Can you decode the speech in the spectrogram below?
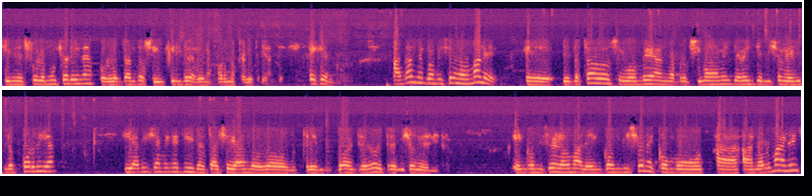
tiene el suelo mucho arena, por lo tanto se infiltra de una forma escalofriante. Ejemplo, andando en condiciones normales, eh, de tostados se bombean aproximadamente 20 millones de litros por día, y a Villa Minetti está llegando dos, tres, dos, entre 2 y 3 millones de litros. En condiciones normales, en condiciones como anormales,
